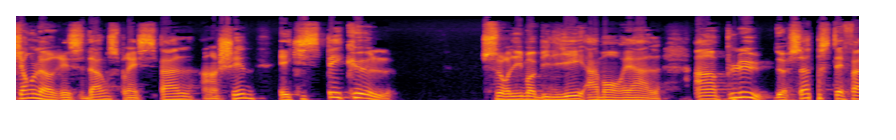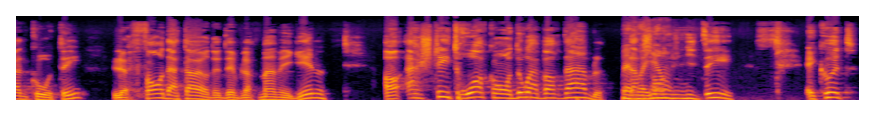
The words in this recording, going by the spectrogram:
qui ont leur résidence principale en Chine et qui spéculent sur l'immobilier à Montréal. En plus de ça, Stéphane Côté, le fondateur de Développement McGill, a acheté trois condos abordables Ben dans voyons. son unité. Écoute,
